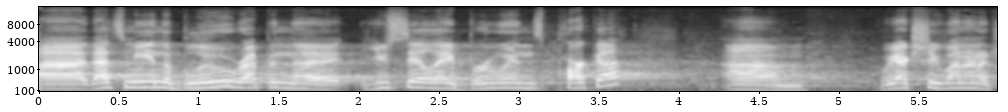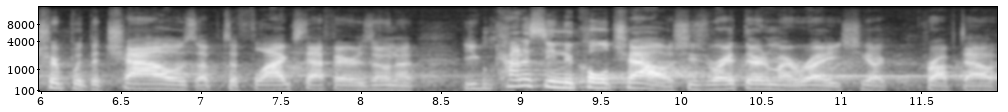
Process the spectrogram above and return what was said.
Uh, that's me in the blue, repping the UCLA Bruins parka. Um, we actually went on a trip with the Chows up to Flagstaff, Arizona. You can kind of see Nicole Chow. She's right there to my right. She got cropped out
